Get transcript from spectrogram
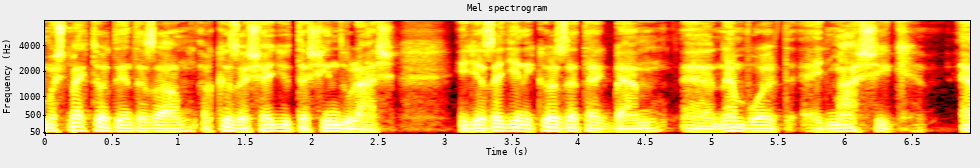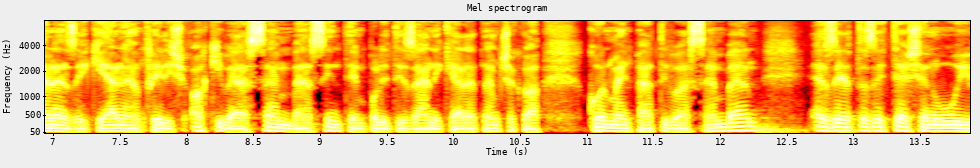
most megtörtént ez a, a közös együttes indulás, így az egyéni körzetekben nem volt egy másik ellenzéki ellenfél is, akivel szemben szintén politizálni kellett, nem csak a kormánypártival szemben. Ezért ez egy teljesen új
